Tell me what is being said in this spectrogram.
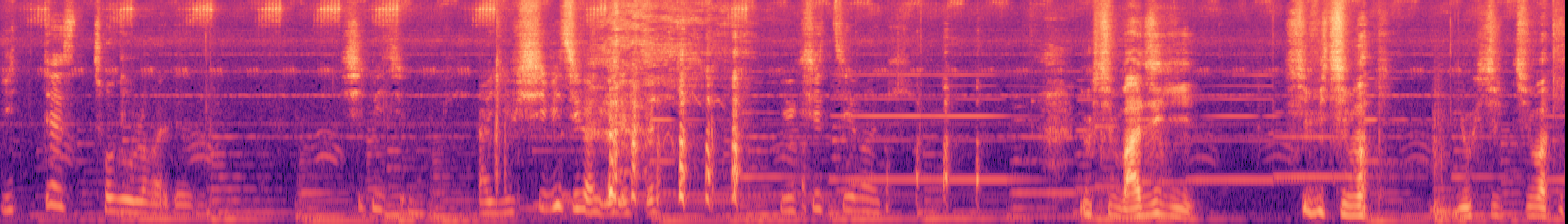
이때 저기 올라가야 되는데. 12지 아 60이지가 아니랬지 60지막이 60 마지기. 12지막 60 지막이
